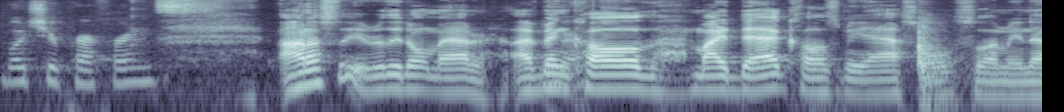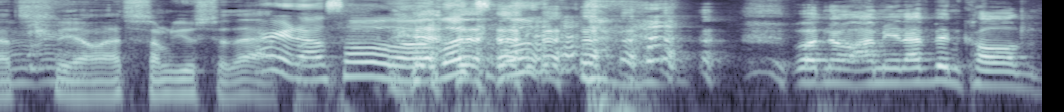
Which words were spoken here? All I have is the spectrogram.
what's your preference? Honestly, it really don't matter. I've been Okay. called. My dad calls me asshole, so I mean that's you know that's I'm used to that. All right, but- so uh, let's. let- But no, I mean I've been called.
